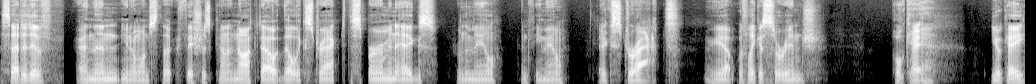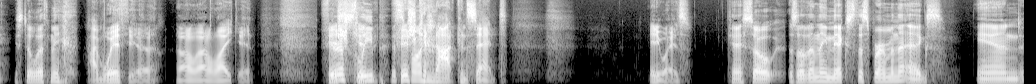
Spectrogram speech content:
sedative. And then, you know, once the fish is kind of knocked out, they'll extract the sperm and eggs from the male and female. Extract. Yeah, with like a syringe. Okay. You okay? You still with me? I'm with you. I don't, I don't like it. Can- It's fish fine. cannot consent. Anyways, Okay, so so then they mix the sperm and the eggs, and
